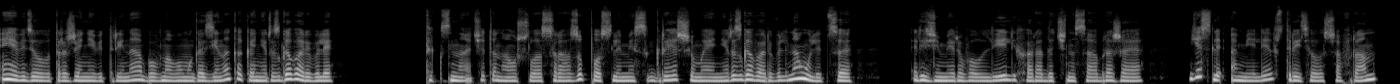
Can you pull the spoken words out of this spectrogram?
«Я видел в отражении витрины обувного магазина, как они разговаривали». «Так значит, она ушла сразу после мисс Грэшем, и они разговаривали на улице», — резюмировал Ли, лихорадочно соображая. «Если Амелия встретила Шафран,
